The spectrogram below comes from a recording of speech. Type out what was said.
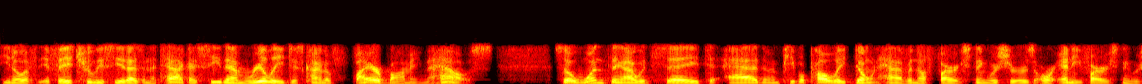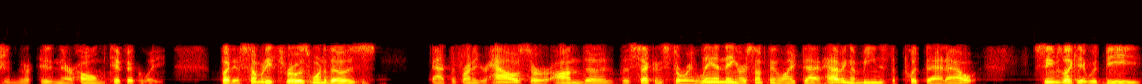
you know, if if they truly see it as an attack, I see them really just kind of firebombing the house. So one thing I would say to add, I mean, people probably don't have enough fire extinguishers or any fire extinguishers in their, in their home typically. But if somebody throws one of those at the front of your house or on the, the second story landing or something like that, having a means to put that out seems like it would be,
